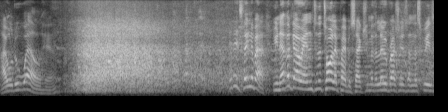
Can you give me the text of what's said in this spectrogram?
I will do well here. it is, think about it. You never go into the toilet paper section with the loo brushes and the squeeze.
